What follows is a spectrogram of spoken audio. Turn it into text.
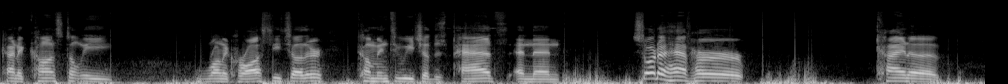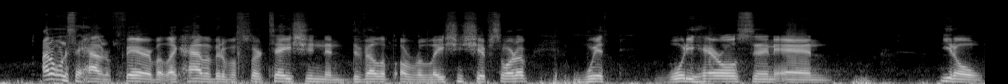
kind of constantly run across each other, come into each other's paths, and then sort of have her kind of I don't want to say have an affair, but like have a bit of a flirtation and develop a relationship sort of with Woody Harrelson and you know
